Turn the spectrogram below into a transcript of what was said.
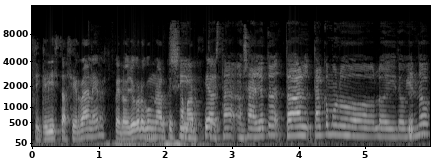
ciclistas y runners, pero yo creo que un artista marcial... o sea, yo tal, tal como lo, he ido viendo...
